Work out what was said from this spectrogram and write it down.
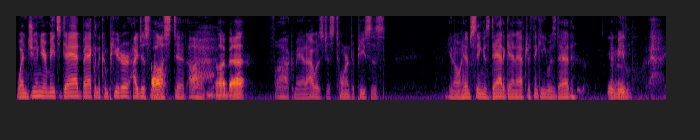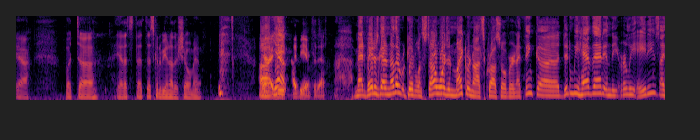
when Junior meets Dad back in the computer, I just Oh. lost it. Ah, I bet. fuck, man, I was just torn to pieces. You know, him seeing his dad again after thinking he was dead, and me, Mhm. yeah. But uh, yeah, that's that, that's going to be another show, man. Yeah, Uh, I'd, yeah, Be, I'd be in for that. Matt Vader's got another good one: Star Wars and Micronauts crossover. And I think uh, didn't we have that in the early '80s? I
